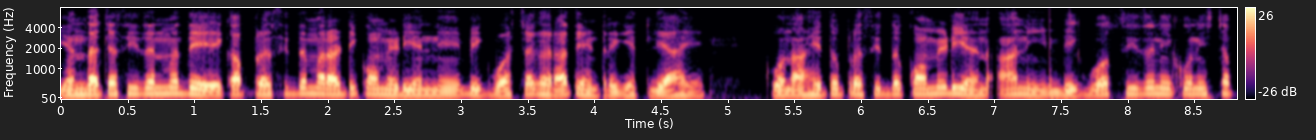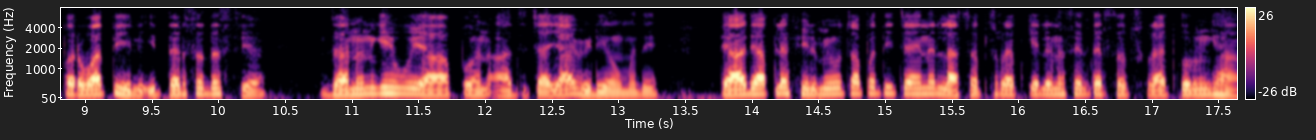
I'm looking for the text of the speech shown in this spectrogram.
यंदाच्या सीझनमध्ये एका प्रसिद्ध मराठी कॉमेडियनने बिग बॉसच्या घरात एंट्री घेतली आहे. कोण आहे तो प्रसिद्ध कॉमेडियन आणि बिग बॉस सीझन एकोणीसच्या पर्वातील इतर सदस्य जाणून घेऊया आपण आजच्या या व्हिडिओमध्ये. त्याआधी आपल्या फिल्मी उचापती चॅनलला सबस्क्राईब केले नसेल तर सबस्क्राईब करून घ्या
